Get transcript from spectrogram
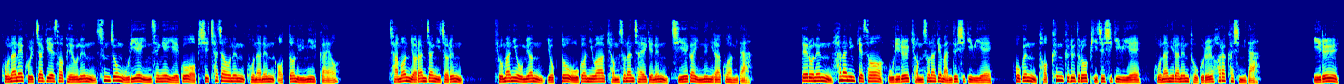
고난의 골짜기에서 배우는 순종 우리의 인생에 예고 없이 찾아오는 고난은 어떤 의미일까요? 잠언 11장 2절은 교만이 오면 욕도 오거니와 겸손한 자에게는 지혜가 있느니라 고 합니다. 때로는 하나님께서 우리를 겸손하게 만드시기 위해 혹은 더 큰 그릇으로 빚으시기 위해 고난이라는 도구를 허락하십니다. 이를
